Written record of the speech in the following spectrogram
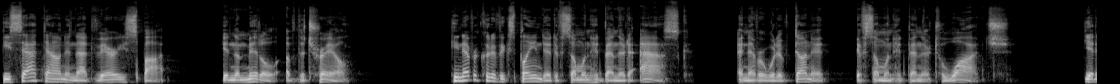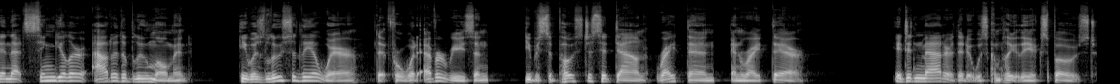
He sat down in that very spot, in the middle of the trail. He never could have explained it if someone had been there to ask, and never would have done it if someone had been there to watch. Yet in that singular, out of the blue moment, he was lucidly aware that for whatever reason, he was supposed to sit down right then and right there. It didn't matter that it was completely exposed.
